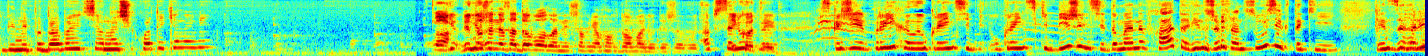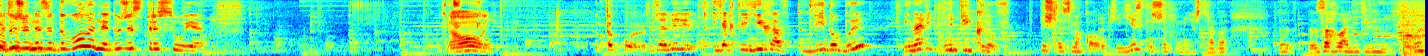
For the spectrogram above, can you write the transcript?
Тобі не подобаються наші котики нові? А, Я- він дуже незадоволений, що в нього вдома люди живуть. Абсолютно. І коти. Скажи, приїхали українці, українські біженці до мене в хату, він же французик такий. Він взагалі Ну, дуже незадоволений, дуже стресує. Ой. Отакою. Джавілі, як ти їхав дві доби і навіть не пікнув. Пішли смаколики їсти, щоб мені ж треба е, загладити віно. да?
